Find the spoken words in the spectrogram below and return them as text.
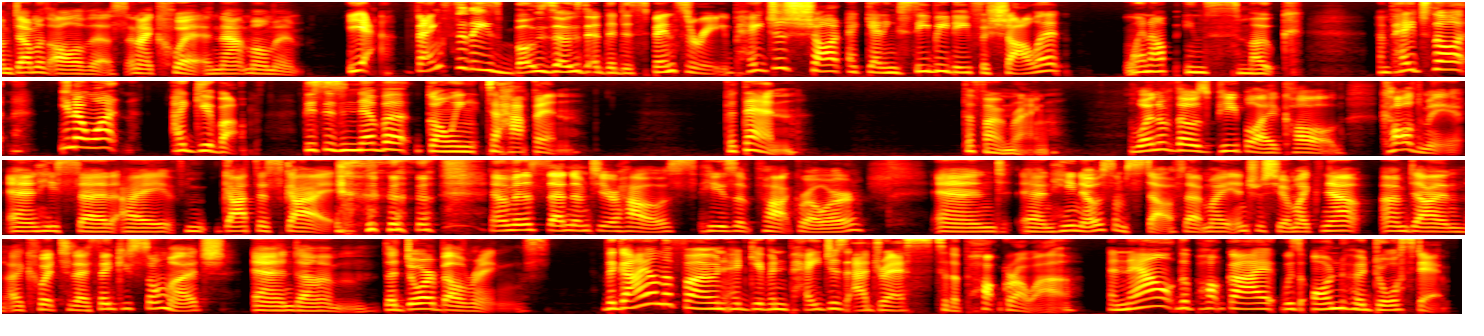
I'm done with all of this. And I quit in that moment. Yeah, thanks to these bozos at the dispensary, Paige's shot at getting CBD for Charlotte went up in smoke. And Paige thought, you know what? I give up. This is never going to happen. But then, the phone rang. One of those people I had called called me and he said, I got this guy. I'm going to send him to your house. He's a pot grower and and he knows some stuff that might interest you. I'm like, now I'm done. I quit today. Thank you so much. And um, the doorbell rings. The guy on the phone had given Paige's address to the pot grower, and now the pot guy was on her doorstep.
